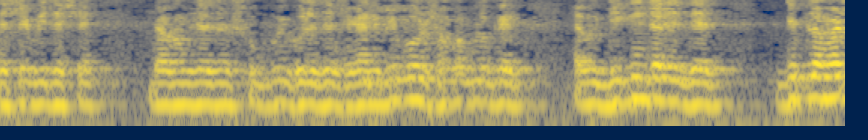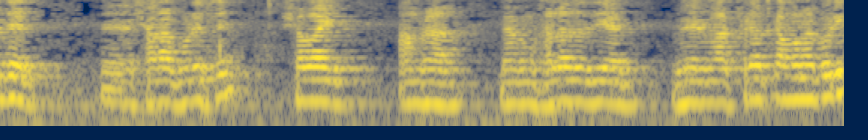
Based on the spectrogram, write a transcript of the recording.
দেশে বিদেশে বেগম জিয়া সুখ বই খুলেছে। সেখানে বিপুল সংখ্যক লোকের এবং ডিগনিটারিজদের ডিপ্লোমেটদের সারা পড়েছে। সবাই আমরা বেগম খালেদা জিয়ার রুহের ফেরত কামনা করি।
